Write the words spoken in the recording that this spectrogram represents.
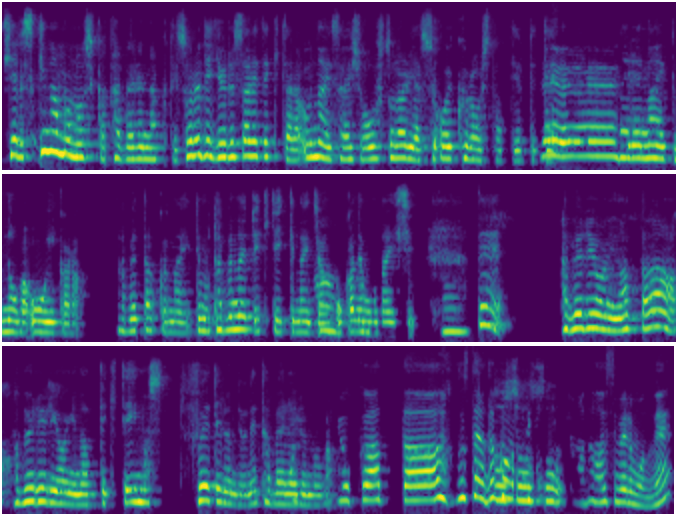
好きなものしか食べれなくて、それで許されてきたら、うない最初オーストラリアすごい苦労したって言ってへて、え食べれないのが多いから、食べたくない。でも食べないと生きていけないじゃうんん。お金もないし。うんで、食べるようになったら、食べれるようになってきて、今す増えてるんだよね、食べれるのが。よくあった。そしたらどこのそうそうそう国に行っても楽しめるもんね。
